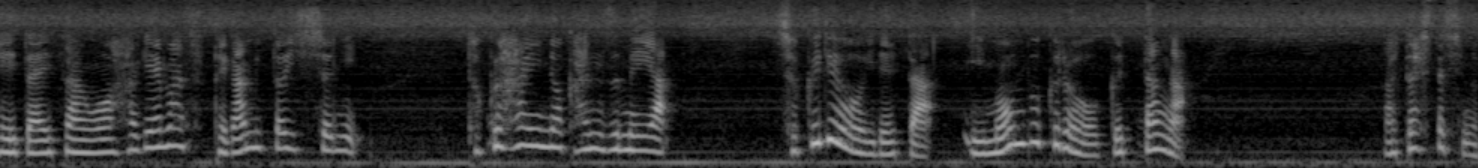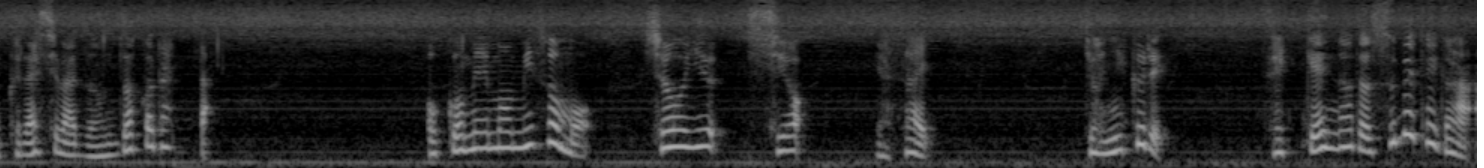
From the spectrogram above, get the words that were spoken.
兵隊さんを励ます手紙と一緒に特配の缶詰や食料を入れた慰問袋を送ったが私たちの暮らしはどん底だった。お米も味噌も醤油塩野菜魚肉類石鹸など全てが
